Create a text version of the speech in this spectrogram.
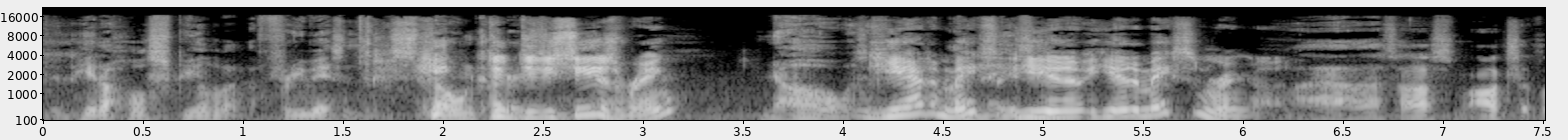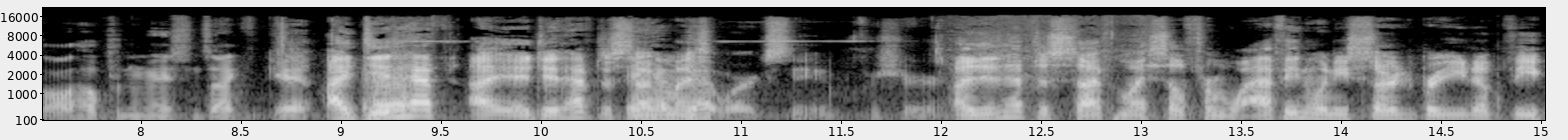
dude. He had a whole spiel about the Freemasons. and The Stonecutters. did, did you see his ring? No. He had a mason. He had a, he had a mason ring on. That's awesome. I'll accept all the help from the Masons I can get. I did have I, I did have to stop my networks, dude, for sure. I did have to stifle myself from laughing when he started bringing up the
